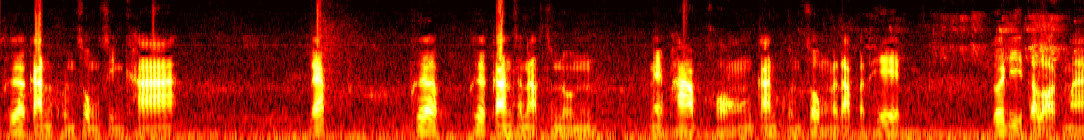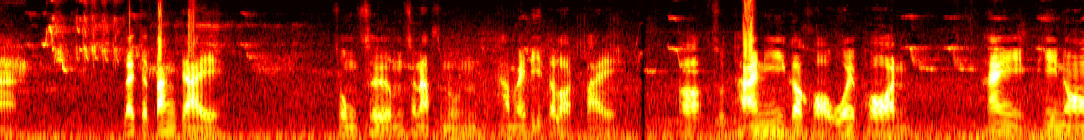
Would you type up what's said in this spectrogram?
เพื่อการขนส่งสินค้า และเพื่อเพื่อการสนับสนุนในภาพของการขนส่งระดับประเทศ ด้วยดีตลอดมา และจะตั้งใจส่งเสริมสนับสนุนทำให้ดีตลอดไปก็สุดท้ายนี้ก็ขออวยพร ให้พี่น้อง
